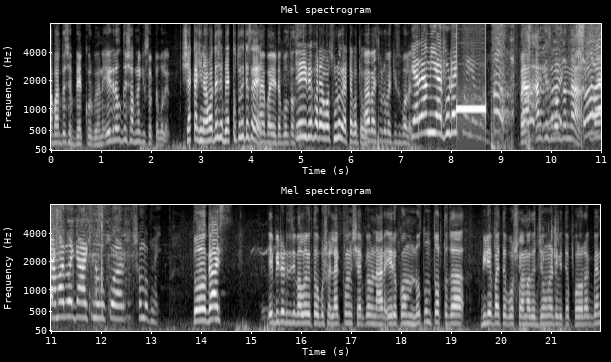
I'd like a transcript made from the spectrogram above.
আবার দেশে ব্রেক করবে মানে এটার উদ্দেশ্যে আপনি কিছু একটা বলেন। শেখ হাসিনা আমার দেশে ব্যাক করতে চাইতেছে হ্যাঁ ভাই এটা বলতেছে। এই ব্যাপারে আমার ছোট একটা কথা হ্যাঁ ভাই ছোট ভাই কিছু বলেন। ইয়ারে আমি এয়ারপোর্টে কইরা ভাই আর কিছু বলবেন না? ভাই আমার লাগে আর কোনো কর সম্ভব নাই। তো গাইস এই ভিডিওটি যদি ভালো লাগে তো অবশ্যই লাইক কমেন্ট শেয়ার করবেন। আর এরকম নতুন তরতাজা ভিডিও পাইতে অবশ্যই আমাদের যমুনা টিভিতে ফলো রাখবেন।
